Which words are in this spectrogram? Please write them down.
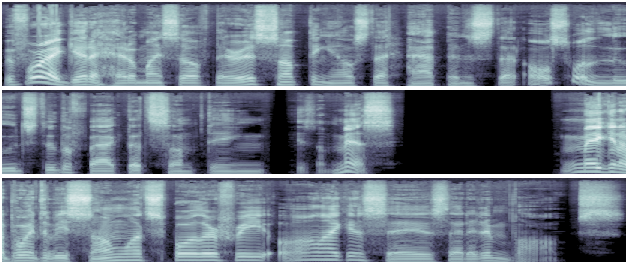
before I get ahead of myself, there is something else that happens that also alludes to the fact that something is amiss. Making a point to be somewhat spoiler free, all I can say is that it involves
